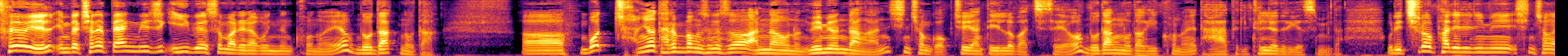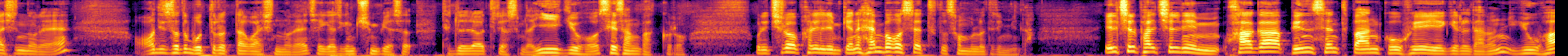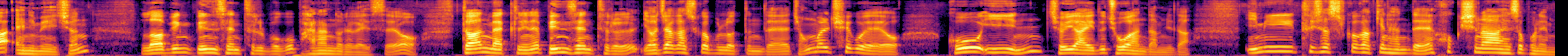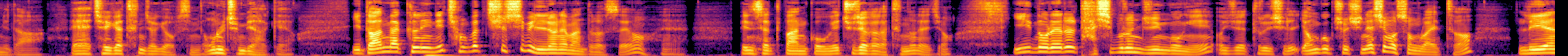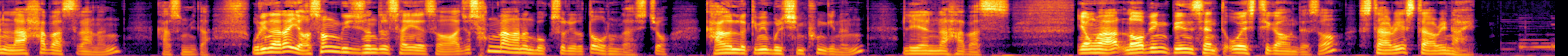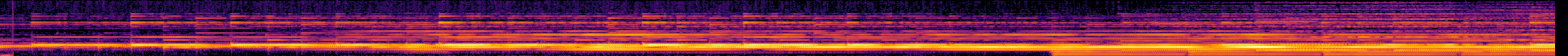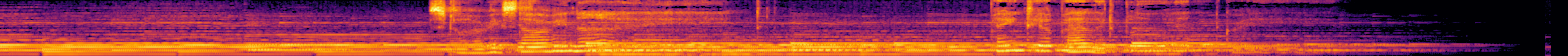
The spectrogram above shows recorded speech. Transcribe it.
토요일 인백션의 백뮤직 2부에서 마련하고 있는 코너예요. 노닥노닥. 어, 뭐 전혀 다른 방송에서 안 나오는 외면당한 신청곡 저희한테 일러 바치세요. 노닥노닥 이 코너에 다 들, 들려드리겠습니다. 우리 7581님이 신청하신 노래 어디서도 못 들었다고 하신 노래 저희가 지금 준비해서 들려드렸습니다. 이규호 세상 밖으로. 우리 7581님께는 햄버거 세트도 선물로 드립니다. 1787님, 화가 빈센트 반 고흐의 얘기를 다룬 유화 애니메이션 Loving Vincent를 보고 반한 노래가 있어요. 돈 맥클린의 빈센트를 여자 가수가 불렀던데 정말 최고예요. 고2인 저희 아이도 좋아한답니다. 이미 트셨을 것 같긴 한데 혹시나 해서 보냅니다. 예, 저희가 튼 적이 없습니다. 오늘 준비할게요. 이 돈 맥클린이 1971년에 만들었어요. 예. 빈센트 반 고흐의 주제가 같은 노래죠. 이 노래를 다시 부른 주인공이 이제 들으실 영국 출신의 싱어송라이터 리엔 라 하바스라는 가수입니다. 우리나라 여성 뮤지션들 사이에서 아주 선망하는 목소리로 떠오른 가수죠. 가을 느낌이 물씬 풍기는 리엔 라 하바스. 영화 Loving Vincent OST 가운데서 Starry Starry Night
